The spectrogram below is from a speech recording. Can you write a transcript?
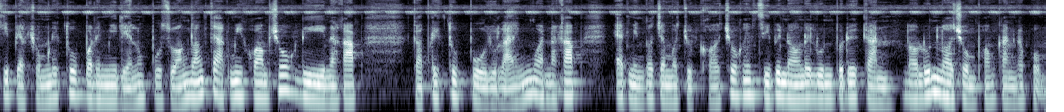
คลิปอยากชมเลขทูบบารมีเหรียญหลวงปู่สวง หลังจากมีความโชคดีนะครับกับเลขทูปปู่อยู่หลายงวดนะครับแอดมินก็จะมาจุดขอโชคให้ซีพี่น้องได้ลุ้นไปด้วยกันรอลุ้นรอชมพร้อมกันครับผม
